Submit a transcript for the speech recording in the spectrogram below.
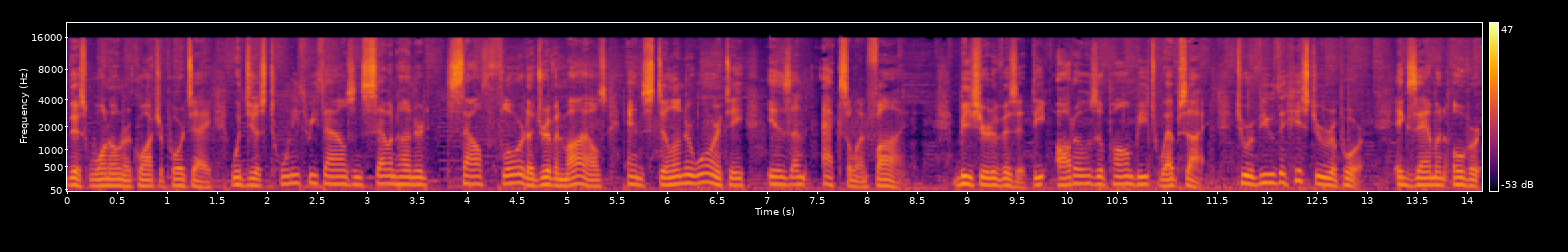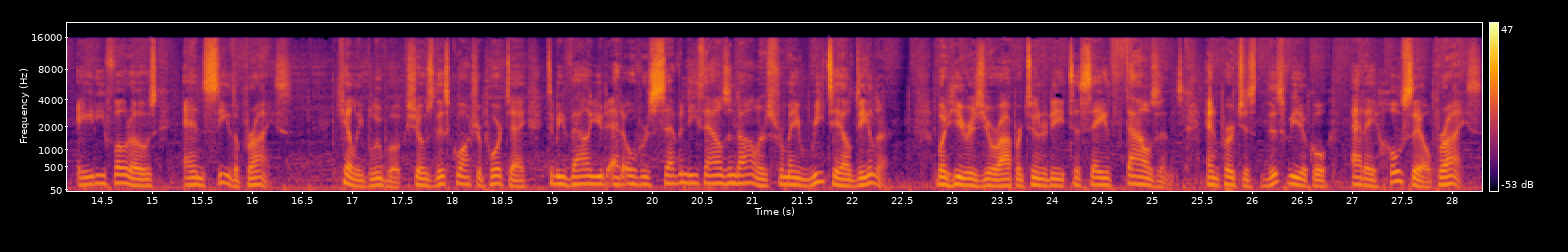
This one owner Quattroporte with just 23,700 South Florida driven miles and still under warranty is an excellent find. Be sure to visit the Autos of Palm Beach website to review the history report, examine over 80 photos, and see the price. Kelley Blue Book shows this Quattroporte to be valued at over $70,000 from a retail dealer. But here is your opportunity to save thousands and purchase this vehicle at a wholesale price.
